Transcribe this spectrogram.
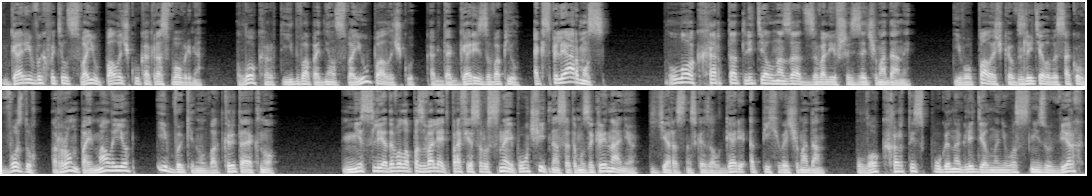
Гарри выхватил свою палочку как раз вовремя. Локхарт едва поднял свою палочку, когда Гарри завопил «Экспелиармус!». Локхарт отлетел назад, завалившись за чемоданы. Его палочка взлетела высоко в воздух, Рон поймал ее и выкинул в открытое окно. «Не следовало позволять профессору Снейпу учить нас этому заклинанию», яростно сказал Гарри, отпихивая чемодан. Локхарт испуганно глядел на него снизу вверх,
